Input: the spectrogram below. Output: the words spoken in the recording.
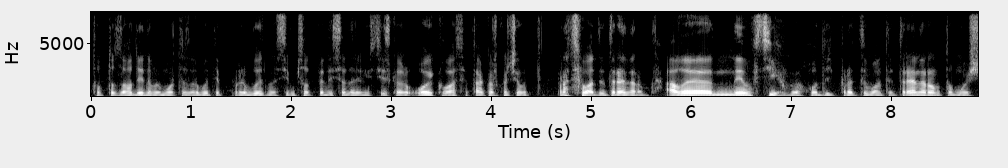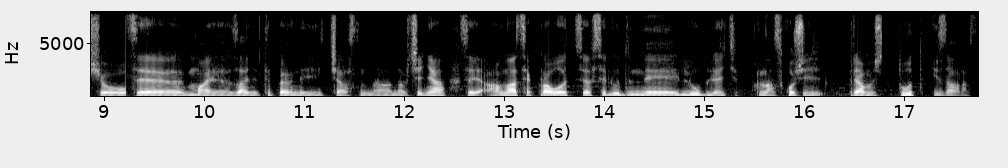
Тобто за годину ви можете зробити приблизно 750 гривень. Всі скажуть, ой, клас, я також хочу працювати тренером. Але не всіх виходить працювати тренером, тому що це має зайняти певний час на навчання. Це, а в нас, як правило, це все люди не люблять. Нас хочуть прямо тут і зараз.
